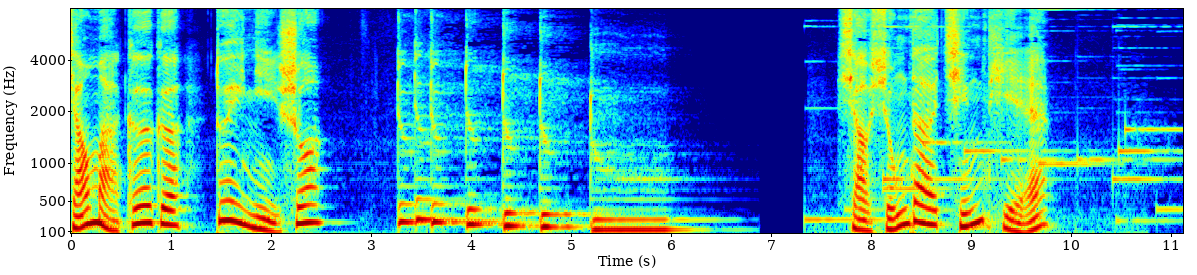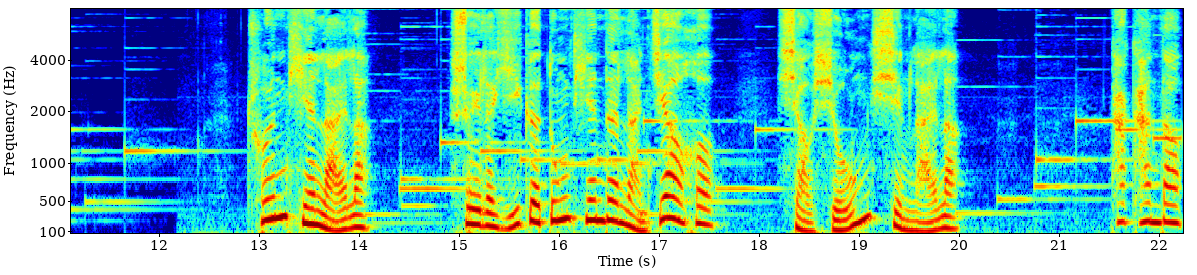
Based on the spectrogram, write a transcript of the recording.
小马哥哥对你说：“嘟嘟嘟嘟嘟嘟。”小熊的请帖。春天来了，睡了一个冬天的懒觉后，小熊醒来了。他看到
